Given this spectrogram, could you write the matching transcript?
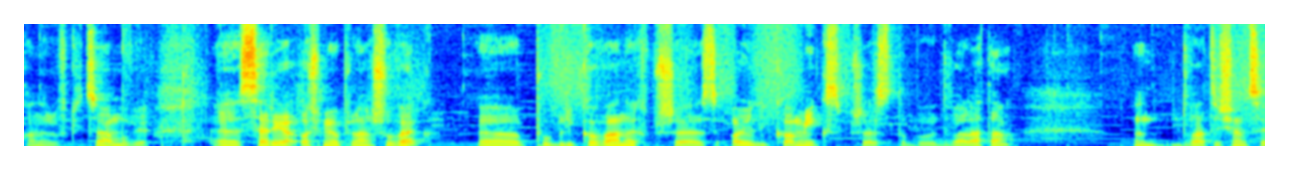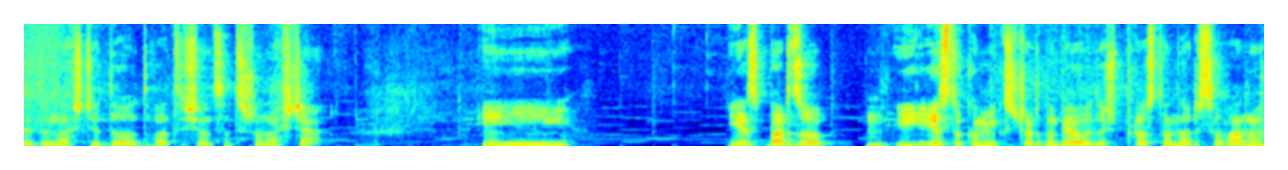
panelówki, co ja mówię? E, Seria ośmioplanszówek e, publikowanych przez Oily Comics przez to były dwa lata. e, 2011 do 2013 i jest bardzo i jest to komiks czarno-biały, dość prosto narysowany,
